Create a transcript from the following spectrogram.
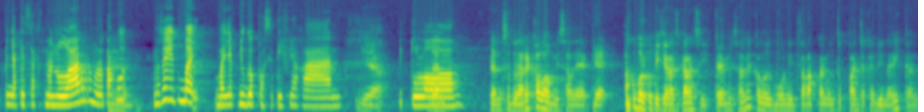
penyakit seks menular. Menurut aku, Hmm. maksudnya itu ba- banyak juga positifnya kan, Iya gitu loh. Dan sebenarnya kalau misalnya kayak aku baru kepikiran sekarang sih, kayak misalnya kalau mau diterapkan untuk pajaknya dinaikkan,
